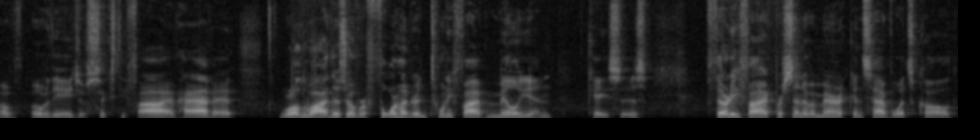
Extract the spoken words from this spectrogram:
of over the age of 65 have it. Worldwide, there's over 425 million cases. 35% of Americans have what's called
